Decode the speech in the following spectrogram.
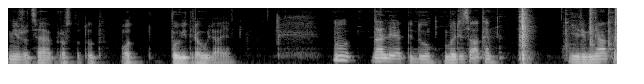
ніж оце просто тут от повітря гуляє. Ну, далі я піду вирізати і рівняти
